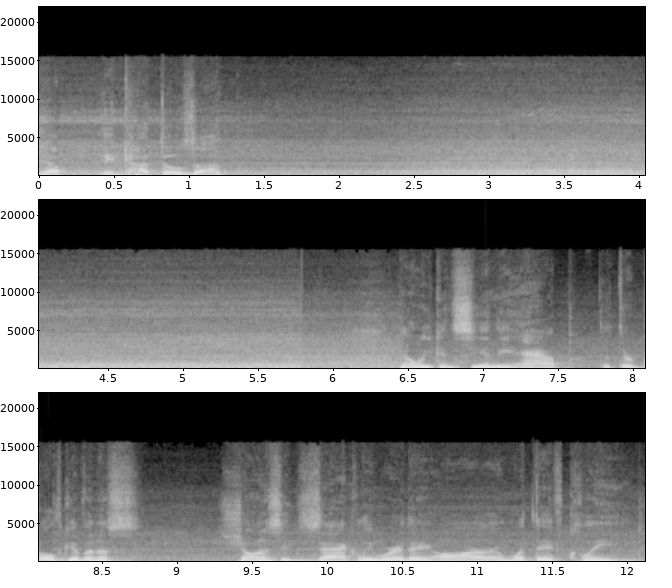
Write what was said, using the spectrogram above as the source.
Yep, it got those up. Now we can see in the app that they're both giving us, showing us exactly where they are and what they've cleaned.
